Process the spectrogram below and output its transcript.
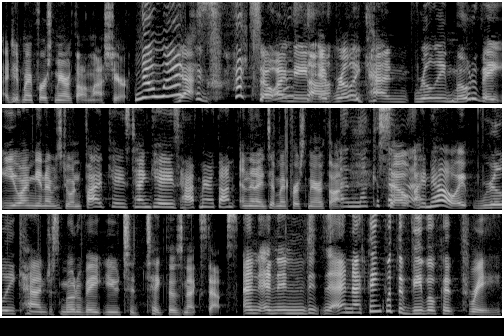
I did my first marathon last year. No way. Yes. Congrats, so I mean, it really can really motivate you. I mean, I was doing 5Ks, 10Ks, half marathon, and then I did my first marathon. And look at so that. So I know it really can just motivate you to take those next steps. And and and, and I think with the VivoFit 3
